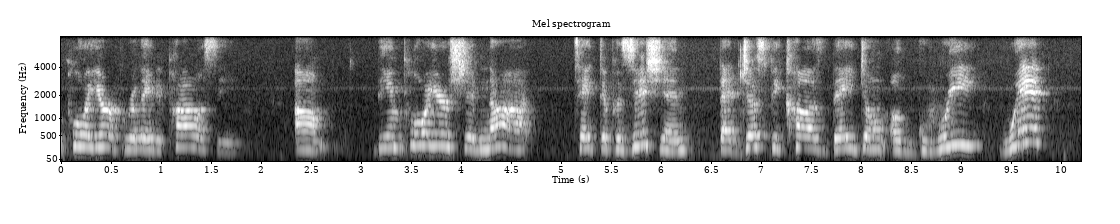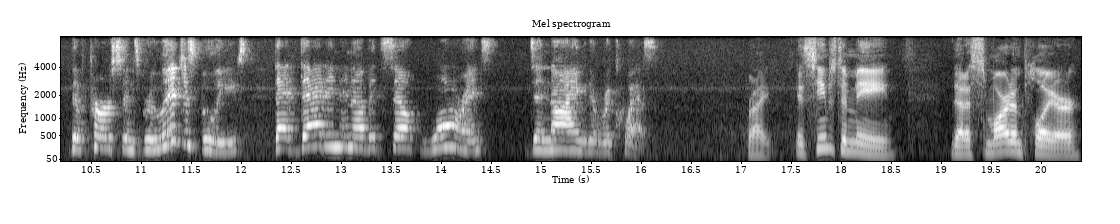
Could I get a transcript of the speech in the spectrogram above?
employer related policy. Um, the employer should not take the position that just because they don't agree with the person's religious beliefs, that that in and of itself warrants denying the request. Right. It seems to me that a smart employer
